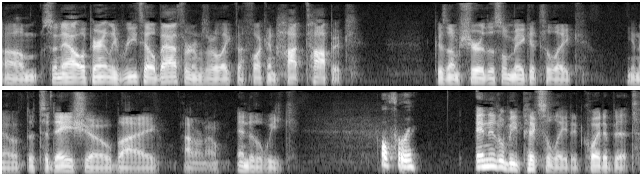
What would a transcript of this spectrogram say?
Um, so now apparently retail bathrooms are like the fucking hot topic because I'm sure this will make it to like you know the Today Show by I don't know end of the week Hopefully. and it'll be pixelated quite a bit.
